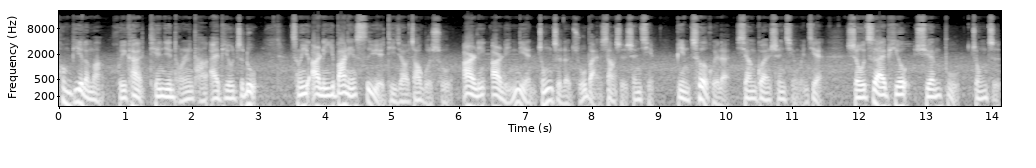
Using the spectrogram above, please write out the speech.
碰壁了吗？回看天津同仁堂 IPO 之路，曾于二零一八年四月递交招股书，二零二零年终止了主板上市申请。并撤回了相关申请文件，首次 IPO 宣布终止。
